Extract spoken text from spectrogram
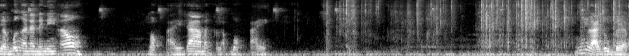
อยากเบิ่งอันนั้นอันนี้เฮาบอกไปด่ามันก็หลับบอกไป นี่หลายรูปแบบ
